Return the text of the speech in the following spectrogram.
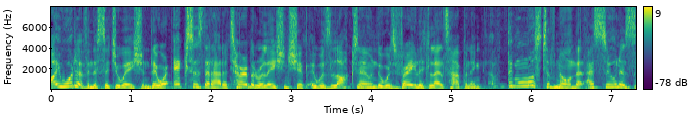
I would have in the situation. There were exes that had a terrible relationship. It was lockdown. There was very little else happening. They must have known that as soon as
